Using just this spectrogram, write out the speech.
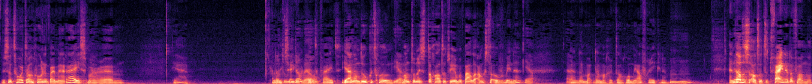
Dus dat hoort dan gewoon ook bij mijn reis. Maar ehm, ja. En dat doe je dan wel. het kwijt. Ja, dan doe ik het gewoon. Ja. Want dan is het toch altijd weer een bepaalde angst te overwinnen. Ja. Ja. En daar mag ik dan gewoon mee afrekenen. Mhm. En Ja. dat is altijd het fijne daarvan. Dat,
